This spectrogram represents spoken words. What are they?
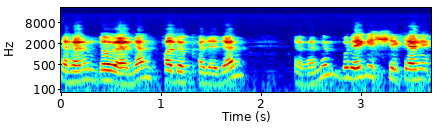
efendim Dover'den, Padokkale'den efendim buraya geçecek yani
